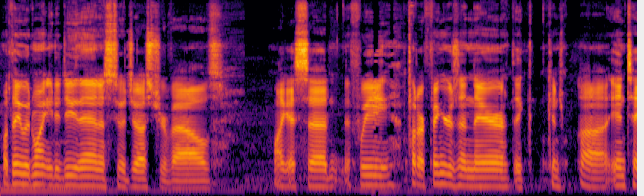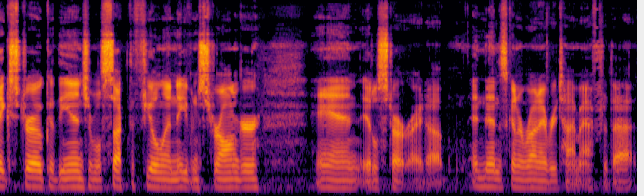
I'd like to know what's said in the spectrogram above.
what they would want you to do then is to adjust your valves. Like I said, if we put our fingers in there, the uh, intake stroke of the engine will suck the fuel in even stronger and it'll start right up. And then it's gonna run every time after that.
